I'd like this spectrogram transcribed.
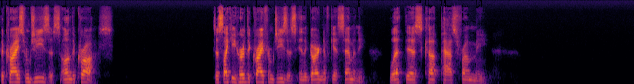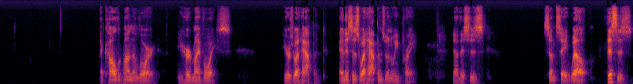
the cries from Jesus on the cross. Just like he heard the cry from Jesus in the Garden of Gethsemane let this cup pass from me. I called upon the Lord. He heard my voice. Here's what happened. And this is what happens when we pray. Now, this is, some say, well, this is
